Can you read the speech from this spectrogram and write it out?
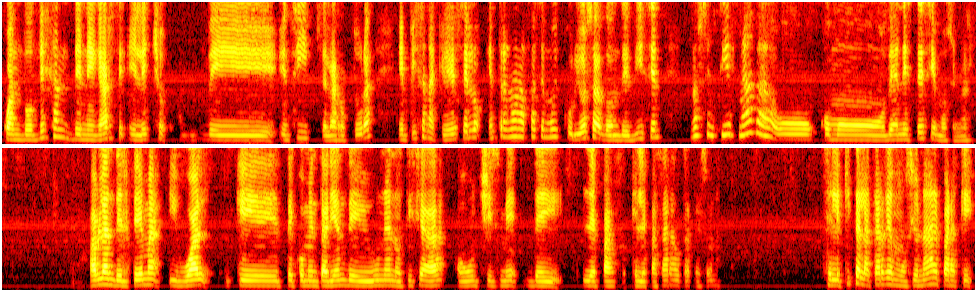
cuando dejan de negarse el hecho de en sí de la ruptura, empiezan a creérselo, entran en una fase muy curiosa donde dicen no sentir nada o como de anestesia emocional. hablan del tema igual que te comentarían de una noticia o un chisme de le que le pasara a otra persona. Se le quita la carga emocional para que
